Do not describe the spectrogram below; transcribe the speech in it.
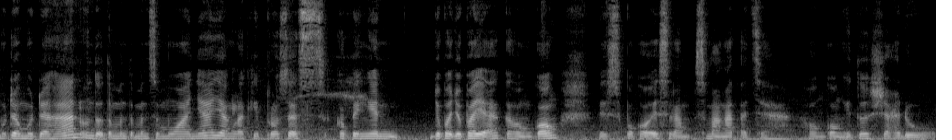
Mudah-mudahan untuk teman-teman semuanya yang lagi proses kepingin coba-coba ya ke Hong Kong wis pokoknya semangat aja. Hong Kong itu syahdu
